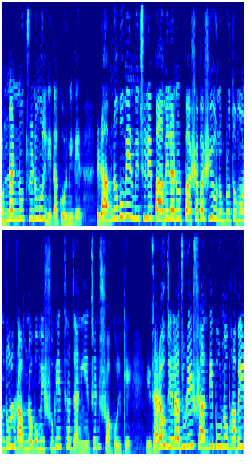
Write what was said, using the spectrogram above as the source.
অন্যান্য তৃণমূল নেতাকর্মীদের। রামনবমীর মিছিলে পা মেলানোর পাশাপাশি অনুব্রত মণ্ডল রামনবমীর শুভেচ্ছা জানিয়েছেন সকলকে। এছাড়াও জেলা জুড়ে শান্তিপূর্ণভাবেই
